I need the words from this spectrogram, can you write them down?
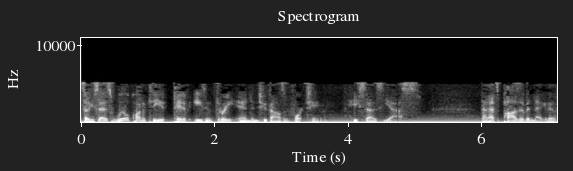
So he says, will quantitative easing 3 end in 2014? He says yes. Now that's positive and negative.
